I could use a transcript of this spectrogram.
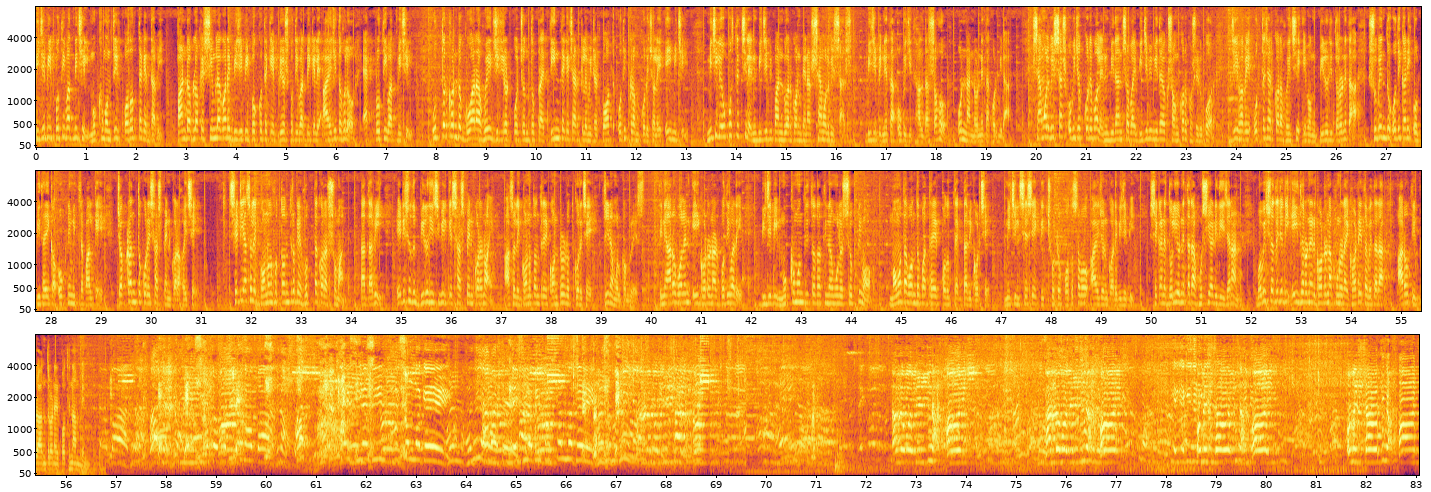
বিজেপির প্রতিবাদ মিছিল মুখ্যমন্ত্রীর পদত্যাগের দাবি। পাণ্ডব ব্লকের সিমলাগড়ে বিজেপির পক্ষ থেকে বৃহস্পতিবার বিকেলে আয়োজিত হলো এক প্রতিবাদ মিছিল। উত্তরখণ্ড গোয়ারা হয়ে জিডি রোড পর্যন্ত প্রায় তিন থেকে চার কিলোমিটার পথ অতিক্রম করে চলে এই মিছিল। মিছিলে উপস্থিত ছিলেন বিজেপি পাণ্ডুয়ার কনভেনার শ্যামল বিশ্বাস, বিজেপি নেতা অভিজিৎ হালদার সহ অন্যান্য নেতাকর্মীরা। শ্যামল বিশ্বাস অভিযোগ করে বলেন, বিধানসভায় বিজেপি বিধায়ক শঙ্কর ঘোষের উপর যেভাবে অত্যাচার করা হয়েছে এবং বিরোধী দলনেতা শুভেন্দু অধিকারী ও বিধায়িকা অগ্নিমিত্রা পালকে চক্রান্ত করে সাসপেন্ড করা হয়েছে। সেটি আসলে গণতন্ত্রকে হত্যা করার সমান। তার দাবি, এটি শুধু বিরোধী শিবিরকে সাসপেন্ড করা নয়, আসলে গণতন্ত্রের কণ্ঠরোধ করেছে তৃণমূল কংগ্রেস। তিনি আরও বলেন, এই ঘটনার প্রতিবাদে বিজেপি মুখ্যমন্ত্রী তথা তৃণমূলের সুপ্রিমো মমতা বন্দ্যোপাধ্যায়ের পদত্যাগ দাবি করছে। মিছিল শেষে একটি ছোট পথসভাও আয়োজন করে বিজেপি। সেখানে দলীয় নেতারা হুঁশিয়ারি দিয়ে জানান, ভবিষ্যতে যদি এই ধরনের ঘটনা পুনরায় ঘটে, তবে তারা আরও তীব্র আন্দোলনের পথে নামবেন। অমিত শাহ অমিত শাহ হয়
